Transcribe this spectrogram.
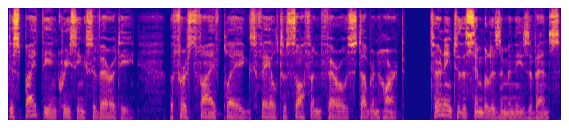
Despite the increasing severity, the first five plagues fail to soften Pharaoh's stubborn heart. Turning to the symbolism in these events,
